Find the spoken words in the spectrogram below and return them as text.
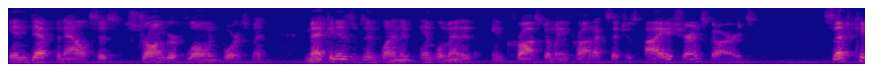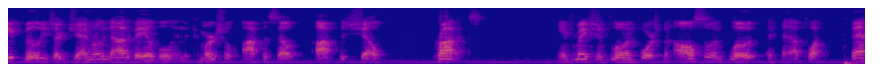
in depth analysis, stronger flow enforcement, mechanisms implemented, implemented in cross domain products such as high assurance guards, such capabilities are generally not available in the commercial off-the-shelf, off-the-shelf products. Information flow enforcement also eh,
